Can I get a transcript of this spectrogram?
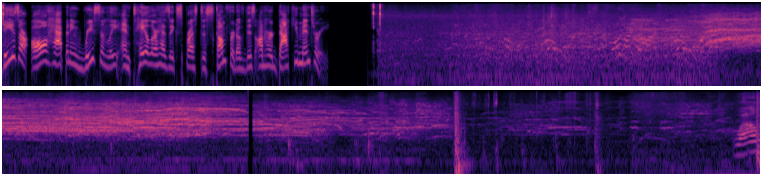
These are all happening recently, and Taylor has expressed discomfort of this on her documentary. Well,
